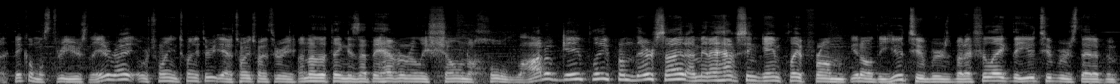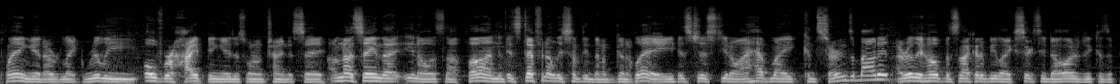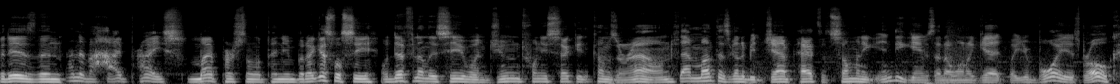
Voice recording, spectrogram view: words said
I think, almost almost three years later, right? Or 2023? Yeah, 2023. Another thing is that they haven't really shown a whole lot of gameplay from their side. I mean, I have seen gameplay from, you know, the YouTubers, but I feel like the YouTubers that have been playing it are like really overhyping it is what I'm trying to say. I'm not saying that, you know, it's not fun. It's definitely something that I'm gonna play. It's just, you know, I have my concerns about it. I really hope it's not gonna be like $60 because if it is, then kind of a high price, my personal opinion, but I guess we'll see. We'll definitely see when June 22nd comes around. That month is gonna be jam packed with so many indie games that I want to get, but your boy is broke.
